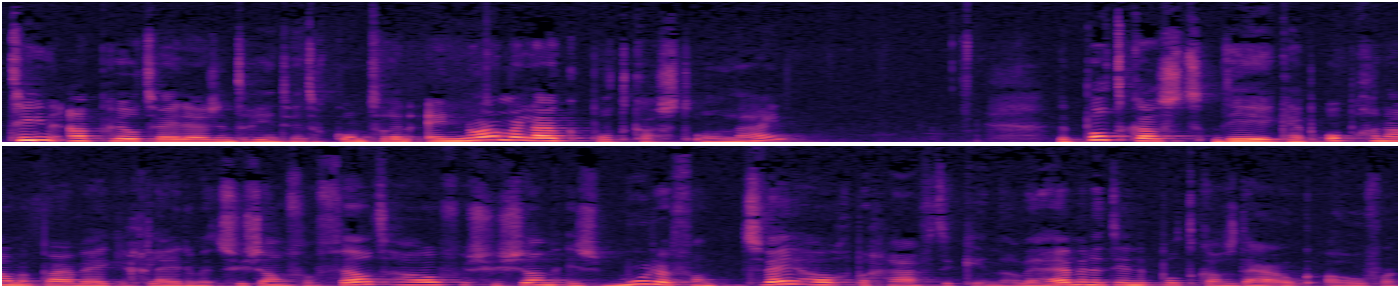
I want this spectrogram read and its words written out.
10 april 2023 komt er een enorme leuke podcast online. De podcast die ik heb opgenomen een paar weken geleden met Suzanne van Veldhoven. Suzanne is moeder van twee hoogbegaafde kinderen. We hebben het in de podcast daar ook over.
